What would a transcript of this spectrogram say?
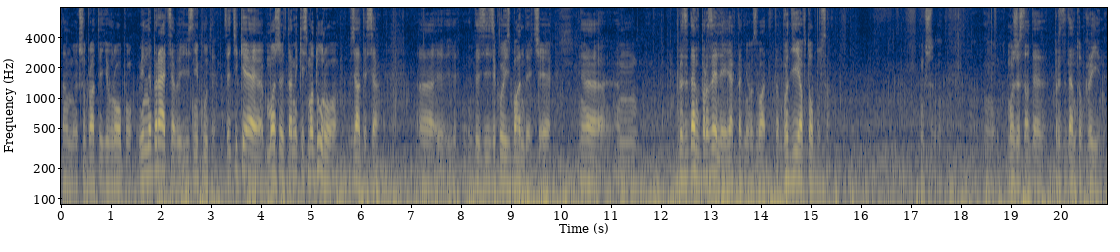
там, якщо брати Європу, він не береться із нікуди. Це тільки може там якийсь Мадуро взятися е, з якоїсь банди, чи е, ем, президент Бразилії, як там його звати, там, водій автобуса. Якщо, може стати президентом країни.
